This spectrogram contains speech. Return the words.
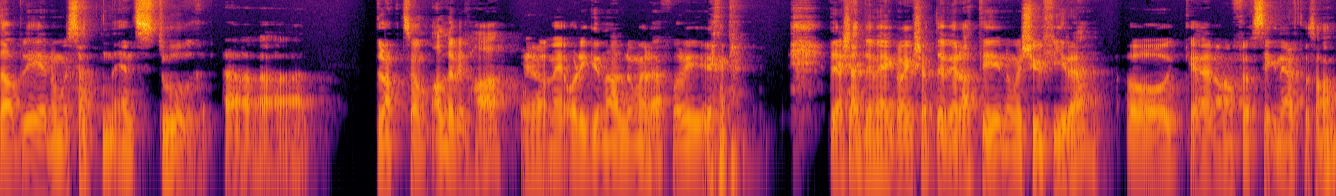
da blir nummer 17 en stor uh, drakt som alle vil ha, Ja. med originalnummeret. Fordi det har skjedd med meg da jeg kjøpte Veratti nummer 24, og når han først signerte og sånn.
